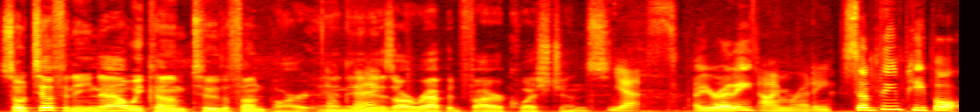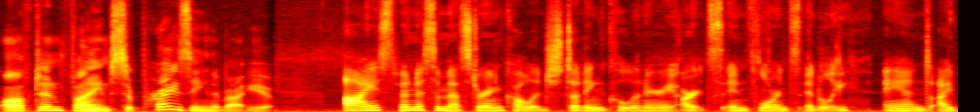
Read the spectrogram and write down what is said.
So Tiffany, now we come to the fun part, and Okay. it is our rapid fire questions. yes, Are you ready? I'm ready. Something people often find surprising about you. I spent a semester in college studying culinary arts in Florence, Italy, and I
